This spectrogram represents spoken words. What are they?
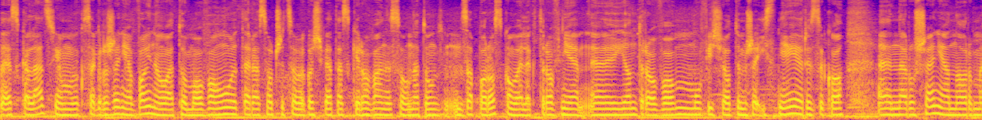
eskalacją, zagrożenia wojną atomową. Teraz oczy całego świata skierowane są na tą zaporowską elektrownię e, jądrową. Mówi się o tym, że istnieje ryzyko e, naruszenia norm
